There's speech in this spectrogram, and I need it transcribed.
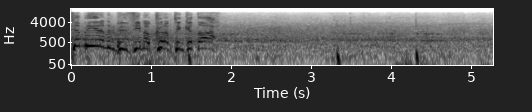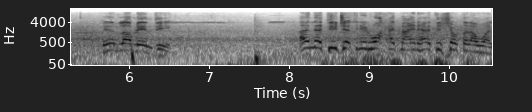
تمريرة من بنزيما كرة بتنقطع بيرلا ميندي النتيجة 2-1 مع نهاية الشوط الأول.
